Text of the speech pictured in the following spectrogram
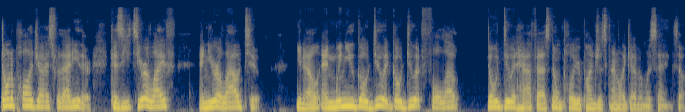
don't apologize for that either because it's your life and you're allowed to, you know. And when you go do it, go do it full out. Don't do it half-assed. Don't pull your punches, kind of like Evan was saying. So,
